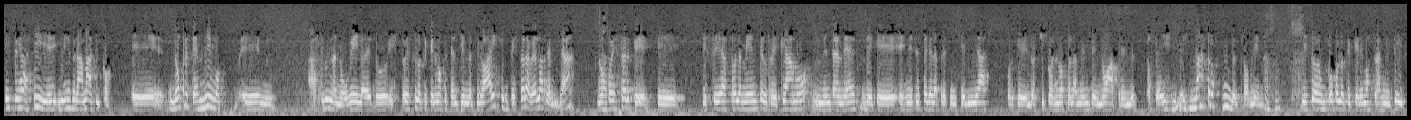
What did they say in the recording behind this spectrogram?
esto es así y es dramático. Eh, no pretendemos eh, hacer una novela de todo esto, eso es lo que queremos que se entienda, pero hay que empezar a ver la realidad. No puede ser que, que, que, sea solamente el reclamo, ¿me entendés?, de que es necesaria la presencialidad porque los chicos no solamente no aprenden, o sea, es, más profundo el problema. Y eso es un poco lo que queremos transmitir.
